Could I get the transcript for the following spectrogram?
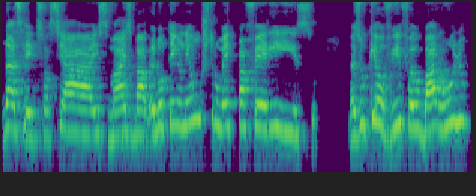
nas redes sociais, mais barulho. Eu não tenho nenhum instrumento para ferir isso, mas o que eu vi foi o barulho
